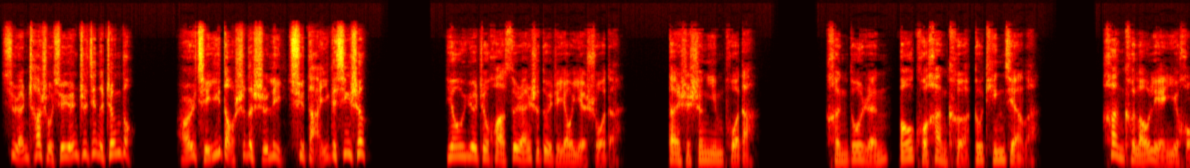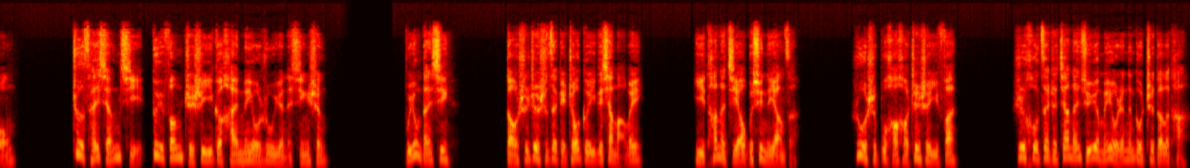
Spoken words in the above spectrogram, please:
居然插手学员之间的争斗，而且以导师的实力去打一个新生！邀月这话虽然是对着妖夜说的，但是声音颇大，很多人，包括汉克都听见了。汉克老脸一红，这才想起对方只是一个还没有入院的新生，不用担心，导师这是在给朝歌一个下马威。以他那桀骜不驯的样子，若是不好好震慑一番，日后在这迦南学院没有人能够治得了他。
